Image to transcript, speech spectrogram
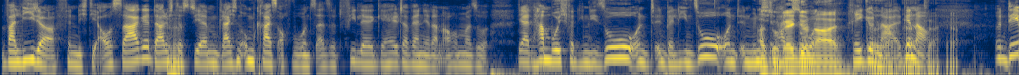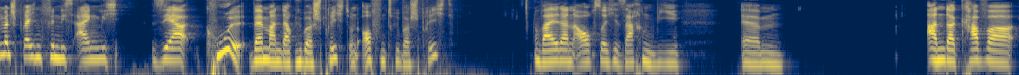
valider, finde ich, die Aussage, dadurch, Ja. dass du ja im gleichen Umkreis auch wohnst. Also viele Gehälter werden ja dann auch immer so, ja, in Hamburg verdienen die so und in Berlin so und in München Also halt regional. so. Regional, Ja, genau. klar, ja. Und dementsprechend finde ich es eigentlich sehr cool, wenn man darüber spricht und offen drüber spricht, weil dann auch solche Sachen wie ähm, Undercover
